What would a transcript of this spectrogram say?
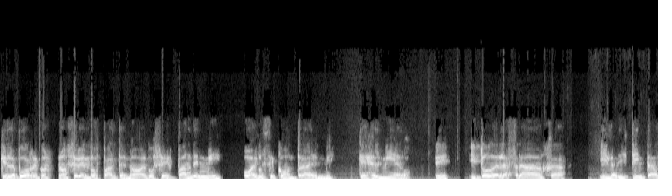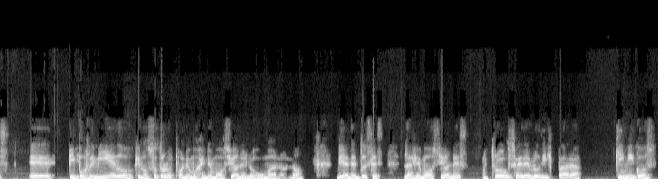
que la puedo reconocer en dos partes, ¿no? Algo se expande en mí o algo se contrae en mí, que es el miedo, ¿sí? Y toda la franja y las distintas eh, tipos de miedo que nosotros los ponemos en emociones los humanos, ¿no? Bien, entonces las emociones, nuestro cerebro dispara químicos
